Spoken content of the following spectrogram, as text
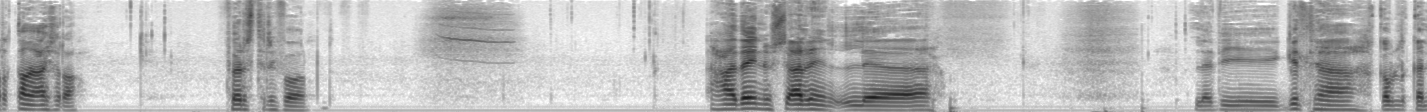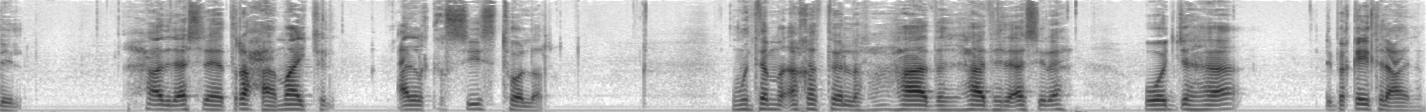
رقم عشرة. First Reformed هذين السؤالين الذي قلتها قبل قليل. هذه الأسئلة يطرحها مايكل على القسيس تولر. ومن ثم أخذ تولر هذا هذه الأسئلة ووجهها لبقية العالم.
